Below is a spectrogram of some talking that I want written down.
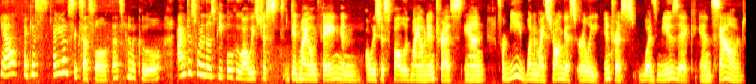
yeah, I guess I am successful. That's kind of cool. I'm just one of those people who always just did my own thing and always just followed my own interests. And for me, one of my strongest early interests was music and sound.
